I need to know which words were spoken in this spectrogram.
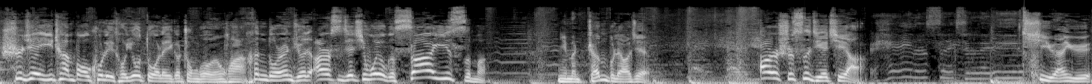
世界遗产宝库里头又多了一个中国文化。很多人觉得二十四节气我有个啥意思嘛？你们真不了解。二十四节气啊，起源于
